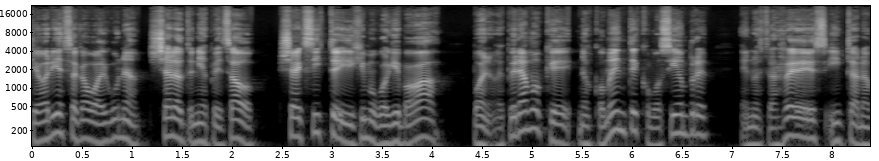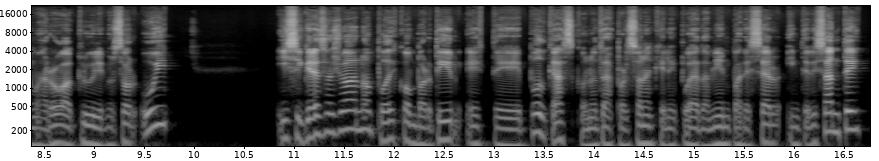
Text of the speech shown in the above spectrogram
¿Llevarías a cabo alguna? ¿Ya lo tenías pensado? ¿Ya existe y dijimos cualquier pavada? Bueno, esperamos que nos comentes, como siempre, en nuestras redes, Instagram, arroba Club Inversor Uy. Y si querés ayudarnos, podés compartir este podcast con otras personas que les pueda también parecer interesante.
